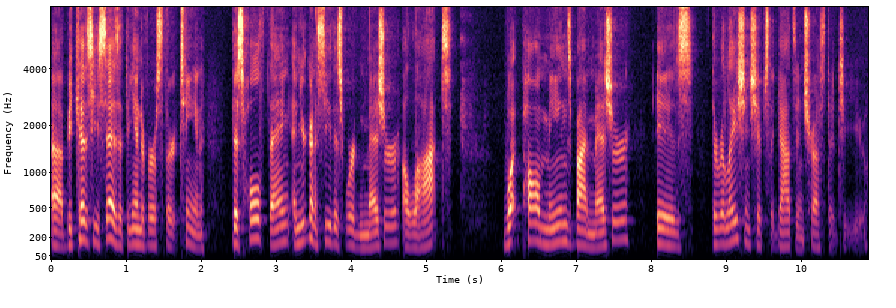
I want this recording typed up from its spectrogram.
Uh, because he says at the end of verse 13, this whole thing, and you're going to see this word measure a lot. What Paul means by measure is the relationships that God's entrusted to you.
